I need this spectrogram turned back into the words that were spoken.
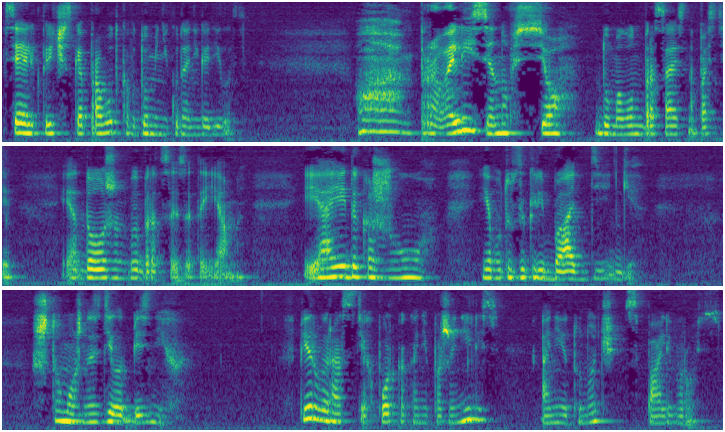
вся электрическая проводка в доме никуда не годилась. «О, провались оно все!» – думал он, бросаясь на постель. Я должен выбраться из этой ямы. Я ей докажу. Я буду загребать деньги. Что можно сделать без них? В первый раз с тех пор, как они поженились, они эту ночь спали врозь.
